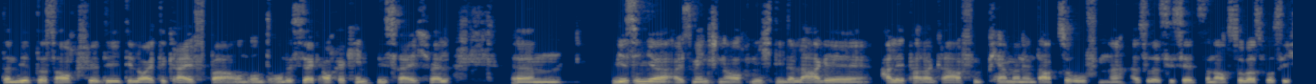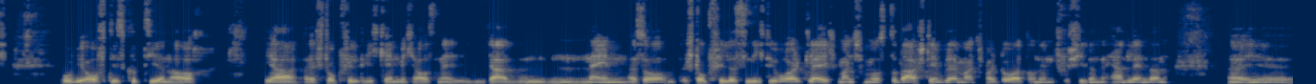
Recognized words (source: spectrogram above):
dann wird das auch für die, die Leute greifbar und, und, und es ist ja auch erkenntnisreich, weil ähm, wir sind ja als Menschen auch nicht in der Lage, alle Paragraphen permanent abzurufen. Ne? Also das ist jetzt dann auch sowas, wo sich, wo wir oft diskutieren, auch ja, äh, Stoppschild, ich kenne mich aus. Ne? Ja, nein, also Stoppschilder sind nicht überall gleich. Manchmal musst du da stehen bleiben, manchmal dort und in verschiedenen Herrenländern äh, äh,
